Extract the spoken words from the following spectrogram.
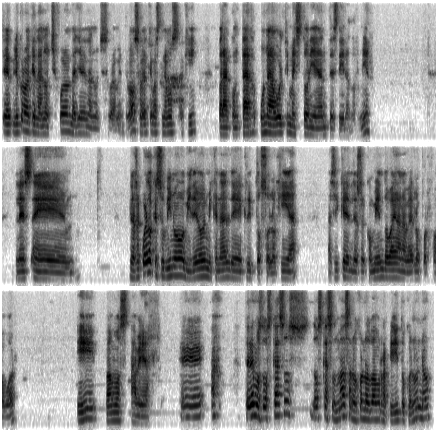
eh, yo creo que en la noche, fueron de ayer en la noche seguramente. Vamos a ver qué más tenemos aquí para contar una última historia antes de ir a dormir. Les, eh, les recuerdo que subí un nuevo video en mi canal de criptozoología, así que les recomiendo vayan a verlo por favor. Y vamos a ver. Eh, ah, tenemos dos casos, dos casos más, a lo mejor nos vamos rapidito con uno.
